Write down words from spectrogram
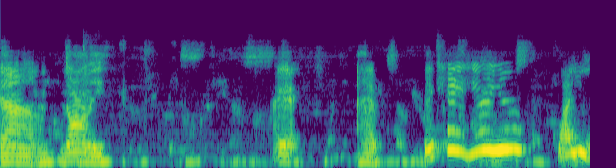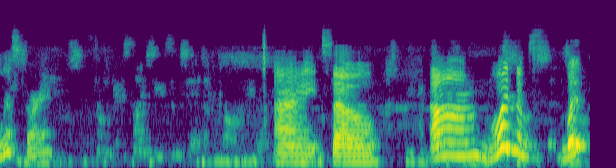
Um, normally, I, got, I have, they can't hear you. Why are you whispering? All right, so, um, what, what,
